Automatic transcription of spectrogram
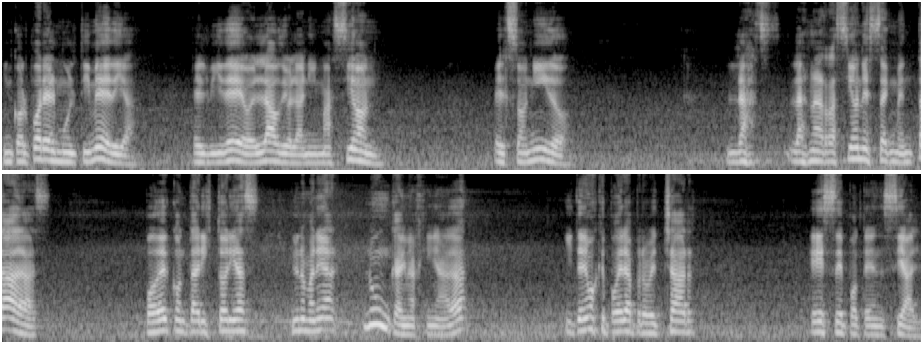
Incorpora el multimedia, el video, el audio, la animación, el sonido, las, las narraciones segmentadas, poder contar historias de una manera nunca imaginada y tenemos que poder aprovechar ese potencial.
